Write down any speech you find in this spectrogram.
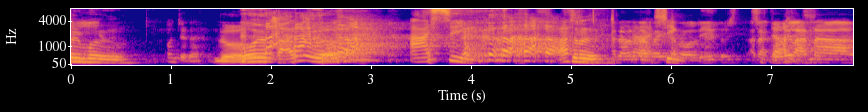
emang? Konco dah. Oh ya karo ya. Asing. Terus Anak pertama Asing. Katolik, terus anak kore lanang.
